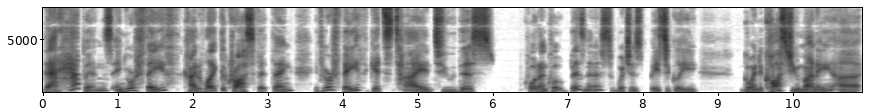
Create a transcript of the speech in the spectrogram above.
that happens and your faith kind of like the crossfit thing if your faith gets tied to this quote unquote business which is basically going to cost you money uh,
